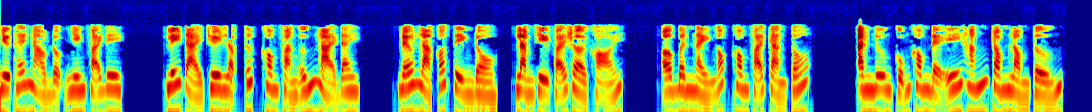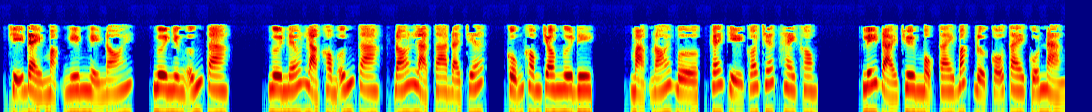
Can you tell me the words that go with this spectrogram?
như thế nào đột nhiên phải đi. Lý Đại Truy lập tức không phản ứng lại đây. Nếu là có tiền đồ, làm gì phải rời khỏi. Ở bên này ngốc không phải càng tốt. Anh nương cũng không để ý hắn trong lòng tưởng, chỉ đầy mặt nghiêm nghị nói, ngươi nhưng ứng ta. Ngươi nếu là không ứng ta, đó là ta đã chết, cũng không cho ngươi đi. Mạc nói bừa, cái gì có chết hay không? Lý Đại Truy một tay bắt được cổ tay của nàng,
